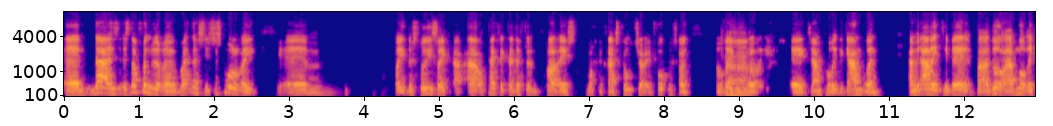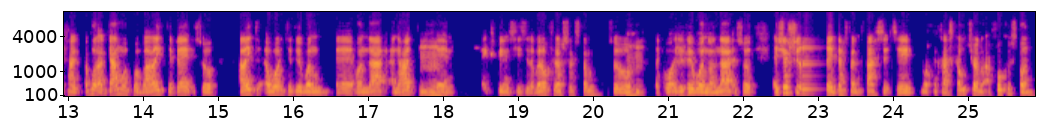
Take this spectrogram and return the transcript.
um, nah, it's, it's nothing really witness. It's just more like um, like the stories. Like I, will pick like a different part of working class culture to focus on. So like, uh-huh. for, like example, like the gambling. I mean, I like to bet, but I don't. I'm not like a, I'm not a gambling fan, but I like to bet. So I like I wanted to do one uh, on that, and I had mm-hmm. um, experiences of the welfare system, so mm-hmm. I wanted to do one on that. So it's just really a different facets of working class culture that I focused on.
